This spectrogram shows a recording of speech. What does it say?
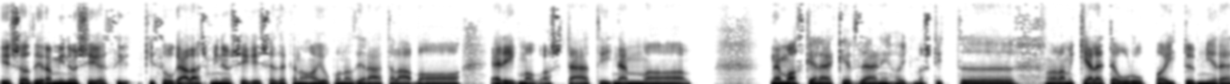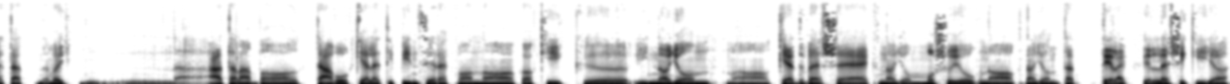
és azért a minőséges kiszolgálás minőség és ezeken a hajókon azért általában elég magas, tehát így nem nem azt kell elképzelni, hogy most itt valami kelet-európai többnyire, tehát, vagy általában távol-keleti pincérek vannak, akik így nagyon kedvesek, nagyon mosolyognak, nagyon, tehát tényleg lesik így a,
